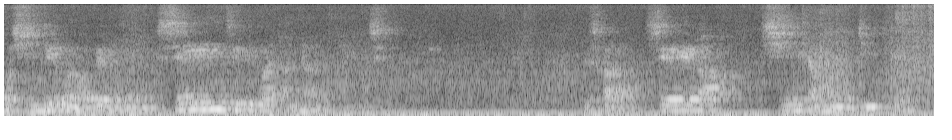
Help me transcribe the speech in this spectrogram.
を信じる者を受けることによって精霊について言われたんであるとありますよ。ですから精霊が信じた者のに行って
